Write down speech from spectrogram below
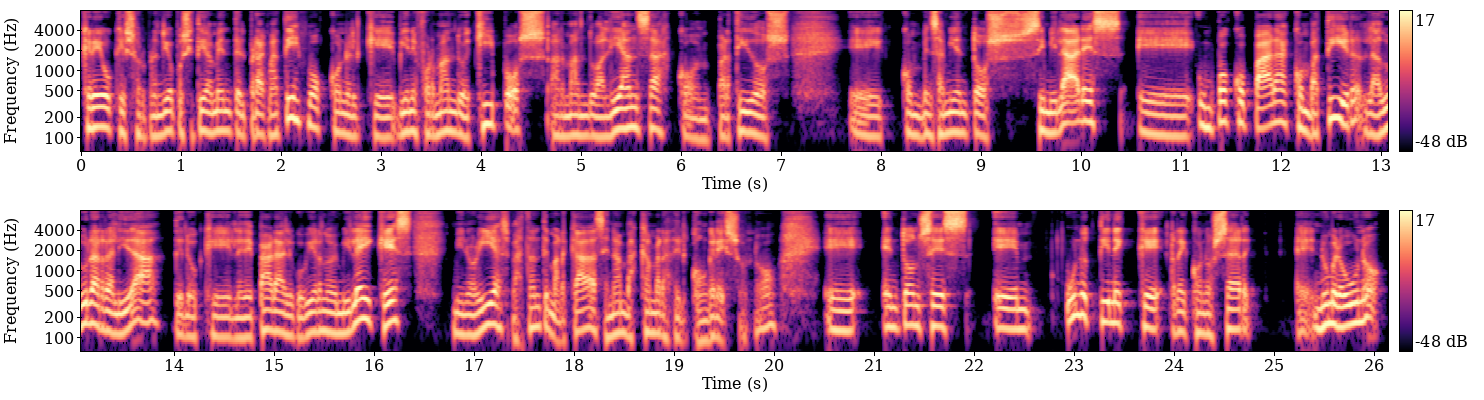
Creo que sorprendió positivamente el pragmatismo con el que viene formando equipos, armando alianzas con partidos eh, con pensamientos similares, eh, un poco para combatir la dura realidad de lo que le depara el gobierno de Milei, que es minorías bastante marcadas en ambas cámaras del Congreso. ¿no? Eh, entonces, uno tiene que reconocer eh, número uno,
